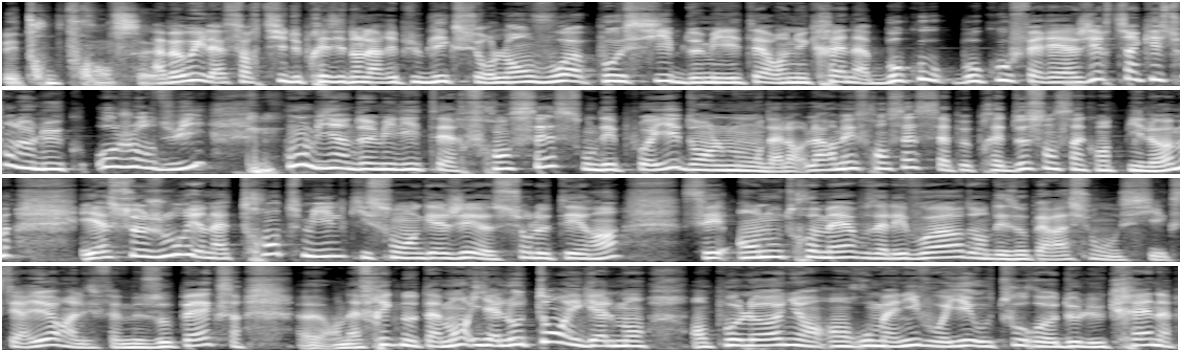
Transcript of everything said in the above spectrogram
les troupes françaises. Ah bah oui, la sortie du président de la République sur l'envoi possible de militaires en Ukraine a beaucoup, beaucoup fait réagir. Tiens, question de Luc. Aujourd'hui, combien de militaires français sont déployés dans le monde? Alors, l'armée française, c'est à peu près 250 000 hommes. Et à ce jour, il y en a 30 000 qui sont engagés euh, sur le terrain. C'est en Outre-mer, vous allez voir, dans des opérations aussi extérieures, hein, les fameuses OPEX, euh, en Afrique notamment. Il y a l'OTAN également, en Pologne, en, en Roumanie, vous voyez, autour de l'Ukraine, euh,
